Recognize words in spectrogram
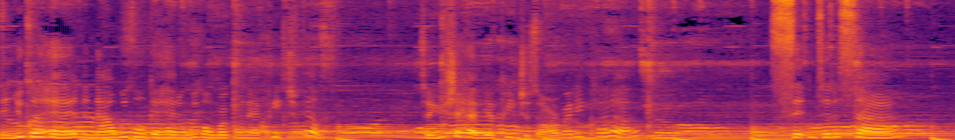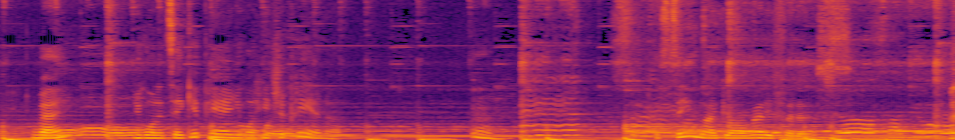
Then you go ahead and now we're gonna go ahead and we're gonna work on that peach filling. So you should have your peaches already cut up, sitting to the side, right? You're gonna take your pan, you're gonna heat your pan up. Mm. It seems like y'all ready for this. I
